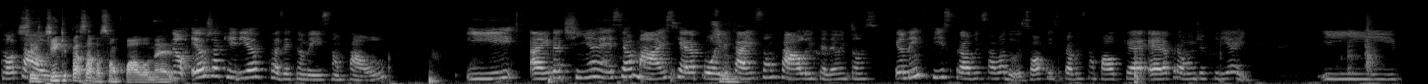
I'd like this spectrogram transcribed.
Total. Você tinha que passar pra São Paulo, né? Não, eu já queria fazer também em São Paulo. E ainda tinha esse a mais, que era, pô, ele Sim. tá em São Paulo, entendeu? Então, eu nem fiz prova em Salvador, eu só fiz prova em São Paulo porque era pra onde eu queria ir. E.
